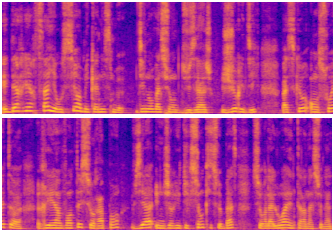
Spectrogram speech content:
Et derrière ça, il y a aussi un mécanisme d'innovation d'usage juridique parce qu'on souhaite euh, réinventer ce rapport via une juridiction qui se base sur la loi internationale.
